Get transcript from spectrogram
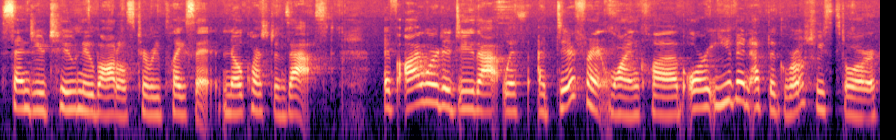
send you two new bottles to replace it, no questions asked. If I were to do that with a different wine club or even at the grocery store,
